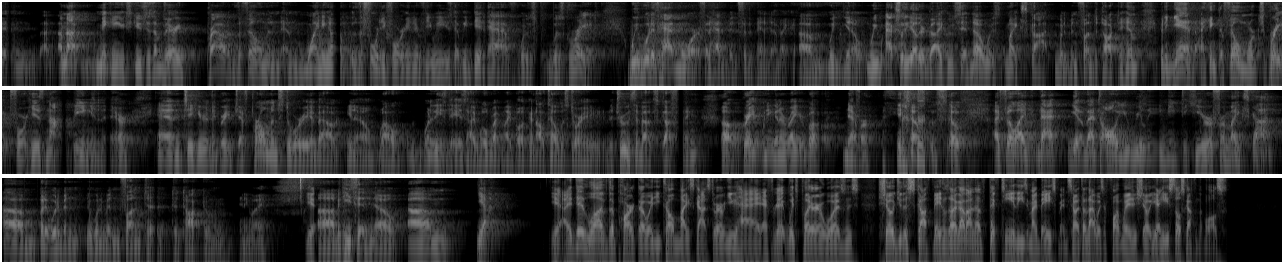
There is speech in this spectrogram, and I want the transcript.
I'm not making excuses. I'm very proud of the film and, and winding up with the 44 interviewees that we did have was was great. We would have had more if it hadn't been for the pandemic. Um, we, you know, we actually the other guy who said no was Mike Scott. Would have been fun to talk to him. But again, I think the film works great for his not being in there and to hear the great Jeff Pearlman story about, you know, well, one of these days I will write my book and I'll tell the story, the truth about scuffing. Oh, great. When are you going to write your book? Never. you know, so I feel like that, you know, that's all you really need to hear from Mike Scott. Um, but it would have been, it would have been fun to, to talk to him anyway. Yeah. Uh, but he said no. Um, yeah. Yeah, I did love the part though when you told Mike Scott's story when you had I forget which player it was, was showed you the scuff baseballs. I got about 15 of these in my basement, so I thought that was a fun way to show. Yeah, he's still scuffing the balls.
